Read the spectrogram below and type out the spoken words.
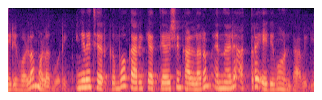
എരിവുള്ള മുളക് പൊടി. ഇങ്ങനെ ചേർക്കുമ്പോൾ കറിക്ക് അത്യാവശ്യം കളറും എന്നാൽ അത്ര എരിവും ഉണ്ടാവില്ല.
